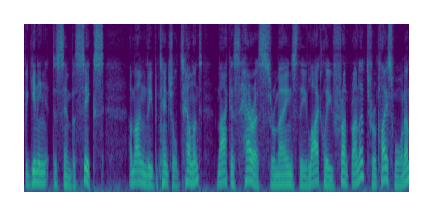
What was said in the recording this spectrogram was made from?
beginning December 6. Among the potential talent, Marcus Harris remains the likely frontrunner to replace Warner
